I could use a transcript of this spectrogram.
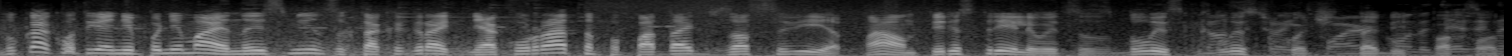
Ну как вот я не понимаю, на эсминцах так играть неаккуратно, попадать в засвет. А, он перестреливается с блыск. Блыск хочет добить, походу.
